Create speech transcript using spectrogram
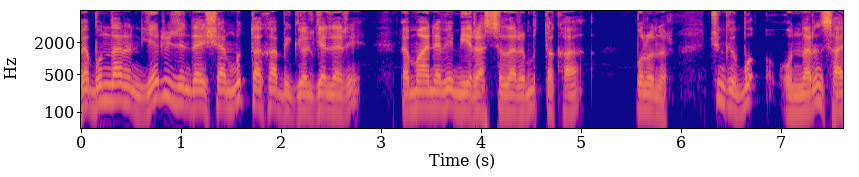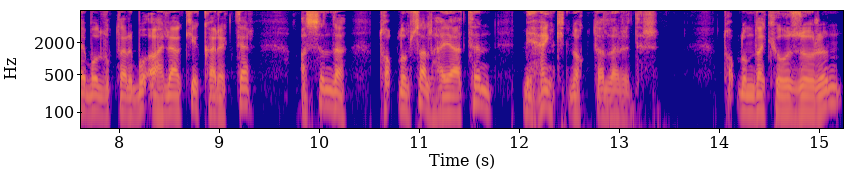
Ve bunların yeryüzünde yaşayan mutlaka bir gölgeleri ve manevi mirasçıları mutlaka bulunur. Çünkü bu onların sahip oldukları bu ahlaki karakter aslında toplumsal hayatın mihenk noktalarıdır. Toplumdaki huzurun,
